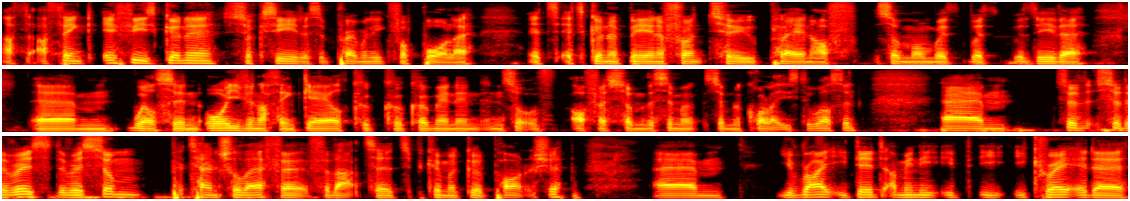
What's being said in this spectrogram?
I, th- I think if he's going to succeed as a Premier League footballer, it's it's going to be in a front two, playing off someone with with with either um, Wilson or even I think Gayle could, could come in and, and, sort of offer some of the similar similar qualities to Wilson. Um, so th- so there is there is some potential there for for that to, to become a good partnership. Um, you're right. He did. I mean, he he, he created a,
